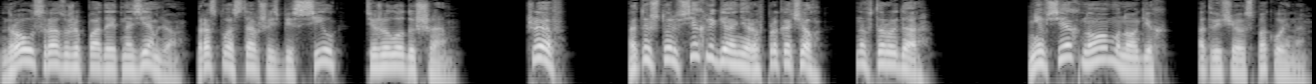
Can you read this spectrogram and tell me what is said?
Дроу сразу же падает на землю, распластавшись без сил, тяжело дыша. «Шеф, а ты что ли всех легионеров прокачал на второй дар?» «Не всех, но многих», — отвечаю спокойно.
